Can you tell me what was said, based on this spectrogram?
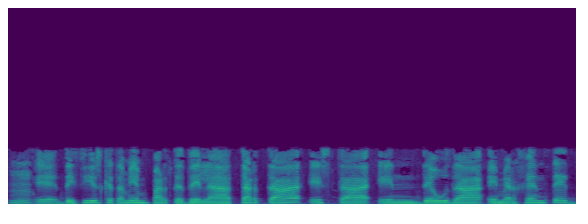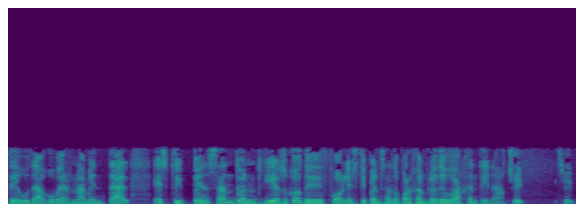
Eh, decís que también parte de la tarta está en deuda emergente, deuda gubernamental. Estoy pensando en riesgo de default. Estoy pensando, por ejemplo, ejemplo, deuda argentina. Sí. Sí.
